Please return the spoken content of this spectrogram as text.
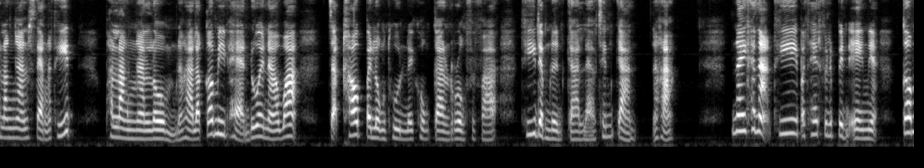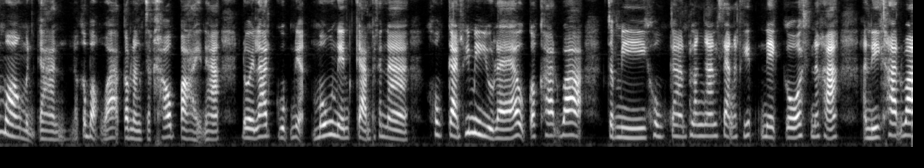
พลังงานแสงอาทิตย์ พลังงานลมนะคะ แล้วก็มีแผนด้วยนะว่าจะเข้าไปลงทุนในโครงการโรงไฟฟ้าที่ดำเนินการแล้วเช่นกันนะคะ ในขณะที่ประเทศฟิลิปปินส์เองเนี่ยก็มองเหมือนกัน แล้วก็บอกว่ากำลังจะเข้าไปนะคะโดยราชกรุ๊ปเนี่ยมุ่งเน้นการพัฒนาโครงการที่มีอยู่แล้วก็คาดว่าจะมีโครงการพลังงานแสงอาทิตย์เนกรอสนะคะ อันนี้คาดว่า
